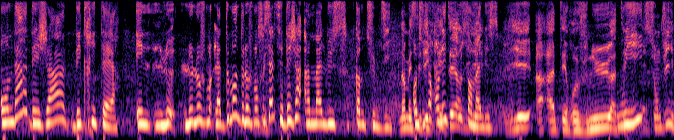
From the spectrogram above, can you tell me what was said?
on a déjà des critères. Et le, le logement, la demande de logement social, c'est déjà un malus, comme tu le dis. Non, mais on, c'est des dit- on est critères tous en liés- malus. liés à, à tes revenus, à tes Oui. conditions de vie.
